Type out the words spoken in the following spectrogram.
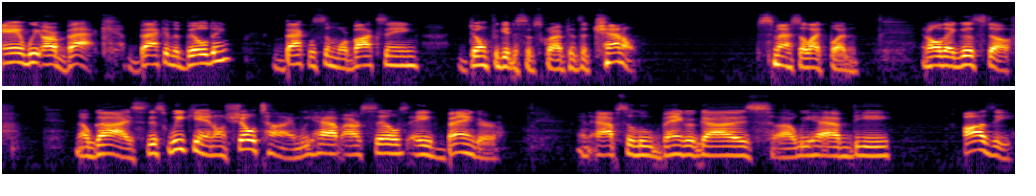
And we are back, back in the building, back with some more boxing. Don't forget to subscribe to the channel. Smash the like button and all that good stuff. Now, guys, this weekend on Showtime, we have ourselves a banger, an absolute banger, guys. Uh, we have the Aussie,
